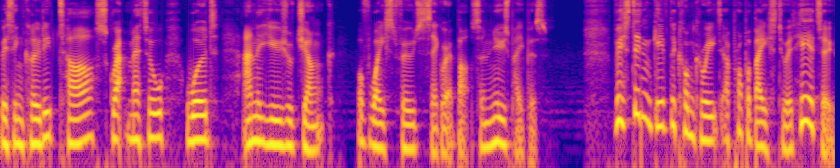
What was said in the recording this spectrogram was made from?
This included tar, scrap metal, wood, and the usual junk of waste foods, cigarette butts, and newspapers. This didn't give the concrete a proper base to adhere to.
